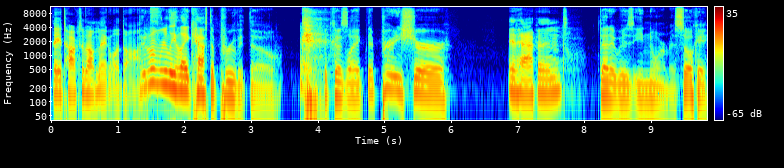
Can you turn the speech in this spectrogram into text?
they talked about megalodons. They don't really like have to prove it though, because like they're pretty sure it happened. that it was enormous. So okay,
